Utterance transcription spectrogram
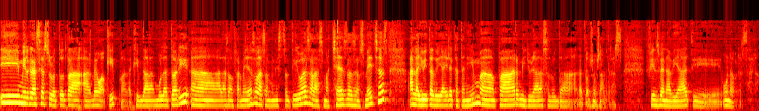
I mil gràcies sobretot a- al meu equip, a l'equip de l'ambulatori, a les infermeres, a les administratives, a les metgesses, als metges, en la lluita d'ullaire que tenim per millorar la salut de, de tots nosaltres. Fins ben aviat i una abraçada.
